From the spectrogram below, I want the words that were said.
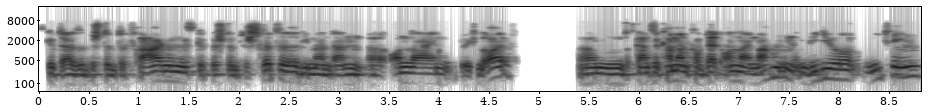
Es gibt also bestimmte Fragen, es gibt bestimmte Schritte, die man dann äh, online durchläuft. Ähm, das Ganze kann man komplett online machen im Video-Meeting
